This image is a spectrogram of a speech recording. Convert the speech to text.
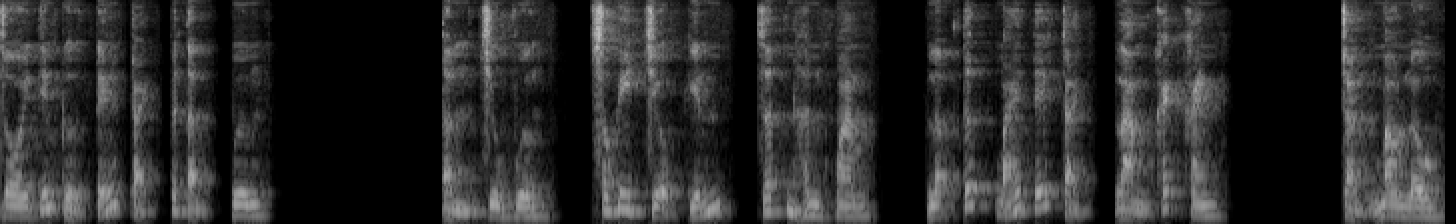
rồi tiến cử tế trạch với Tần Vương. Tần Chiêu Vương sau khi triệu kiến rất hân hoan, lập tức bái tế trạch làm khách khanh. Chẳng bao lâu,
